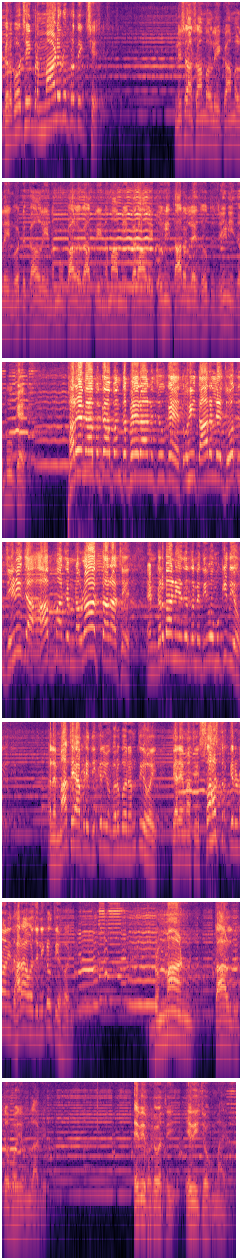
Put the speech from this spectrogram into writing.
ગરબો છે બ્રહ્માંડ બ્રહ્માંડનું પ્રતીક છે. નિશા સાંભળી, કામળી ગોટ કાળી, નમુ કાળ રાત્રિ નમામી, કરાળી, તુહી, તારલે, જોત, ઝીણી જબુ કે ફરેગા આપકા પંથ ફેરા ન ચૂકે, તુહી તારલે જોત ઝીણી જા, આપમાં જેમ નવલાખ તારા છે, એમ ગરબાની અંદર તમે દીવો મૂકી દ્યો. અને માથે આપણી દીકરીઓ ગરબો રમતી હોય, ત્યારે એમાંથી સહસ્ત્ર કિરણોની ધારાઓ જ નીકળતી હોય. બ્રહ્માંડ તાલ દીતો હોય એવું લાગે. એવી ભગવતી, એવી જોગમાયા.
